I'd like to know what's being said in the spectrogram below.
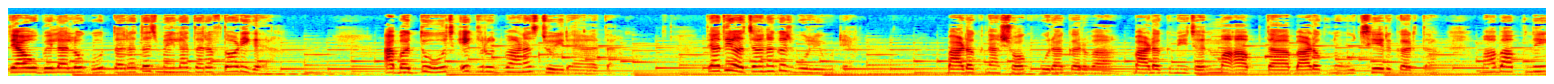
ત્યાં ઉભેલા લોકો તરત જ મહિલા તરફ દોડી ગયા. આ બધું જ એક વૃદ્ધ માણસ જોઈ રહ્યા હતા. ત્યાંથી અચાનક જ બોલી ઉઠ્યા. બાળકના શોખ પૂરા કરવા, બાળકને જન્મ આપતા, બાળકનો ઉછેર કરતા મા બાપને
